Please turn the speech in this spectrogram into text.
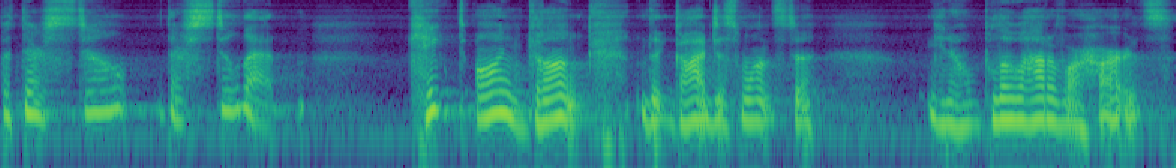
but there's still there's still that caked on gunk that God just wants to, you know, blow out of our hearts.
